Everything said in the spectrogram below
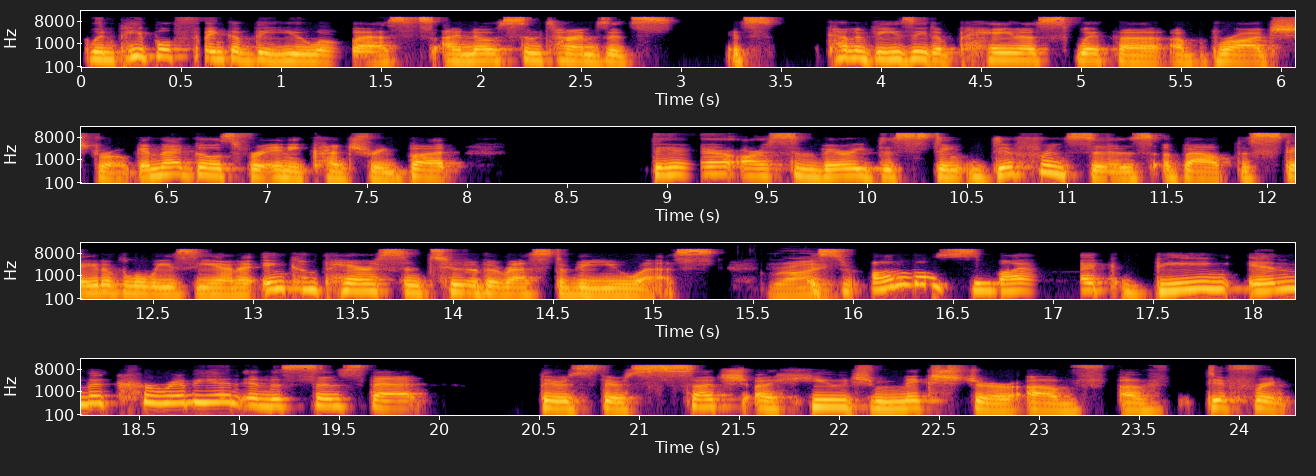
when people think of the US, I know sometimes it's it's kind of easy to paint us with a, a broad stroke, and that goes for any country, but there are some very distinct differences about the state of Louisiana in comparison to the rest of the US. Right. It's almost like being in the Caribbean in the sense that there's there's such a huge mixture of of different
